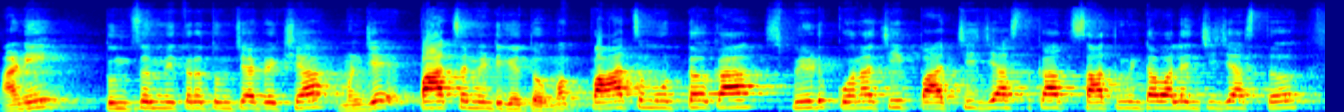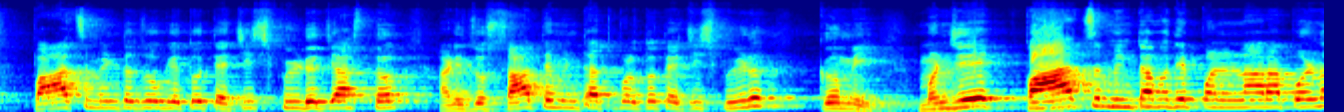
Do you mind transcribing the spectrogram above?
आणि तुमचं मित्र तुमच्यापेक्षा म्हणजे पाच मिनिट घेतो. मग पाच मोठं का? स्पीड कोणाची? पाचची जास्त का? सात मिनिटावाल्यांची जास्त? पाच मिनिटं जो घेतो त्याची स्पीड जास्त आणि जो सात मिनिटात पळतो त्याची स्पीड कमी. म्हणजे पाच मिनिटामध्ये पळणारा पण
